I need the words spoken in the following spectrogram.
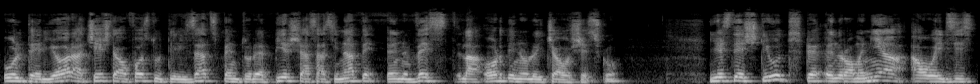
Ulterior, aceștia au fost utilizați pentru răpiri și asasinate în vest la ordinul lui Ceaușescu. Este știut că în România au, exist,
